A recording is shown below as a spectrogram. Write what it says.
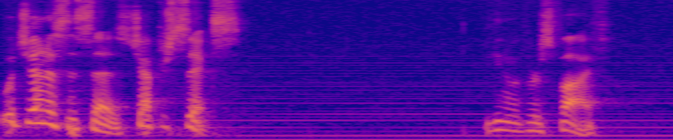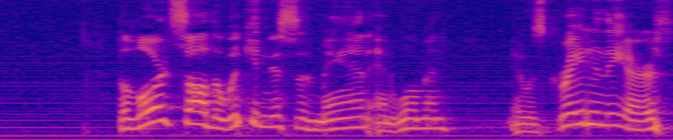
What Genesis says, chapter 6, beginning with verse 5. The Lord saw the wickedness of man and woman. It was great in the earth,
